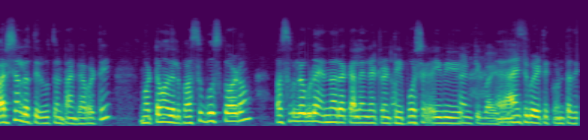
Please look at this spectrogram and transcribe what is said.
వర్షంలో తిరుగుతుంటాం కాబట్టి మొట్టమొదలు పసుపు పూసుకోవడం పసుపులో కూడా ఎన్నో రకాలైనటువంటి పోషక ఇవి. యాంటీబయాటిక్ ఉంటుంది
